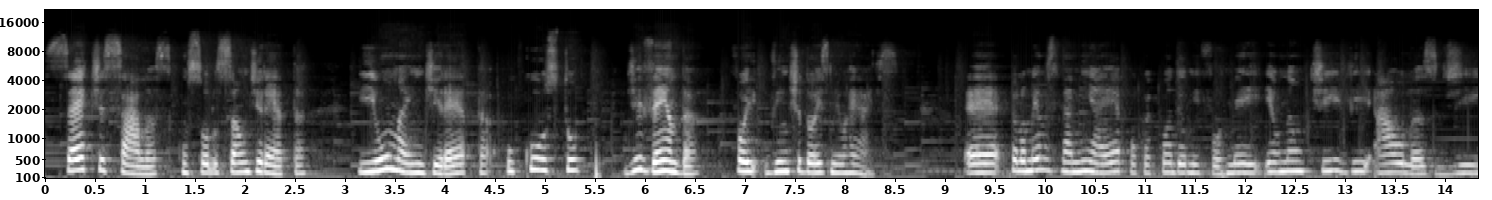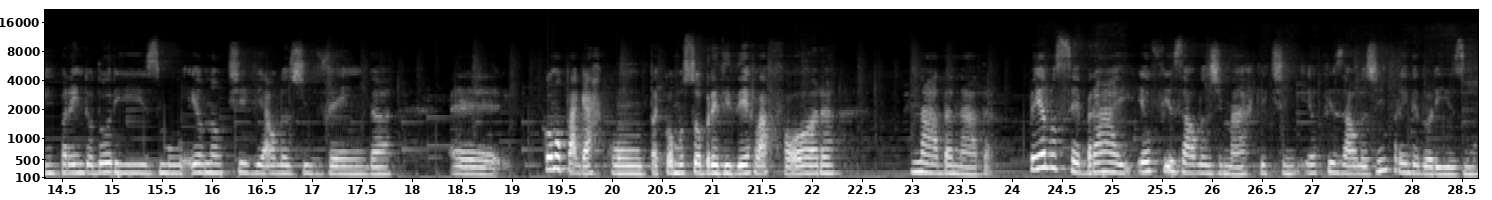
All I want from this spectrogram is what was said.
sete salas com solução direta e uma indireta. O custo de venda foi 22 mil reais. É, pelo menos na minha época, quando eu me formei, eu não tive aulas de empreendedorismo, eu não tive aulas de venda, é, como pagar conta, como sobreviver lá fora, nada, nada. Pelo Sebrae, eu fiz aulas de marketing, eu fiz aulas de empreendedorismo,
